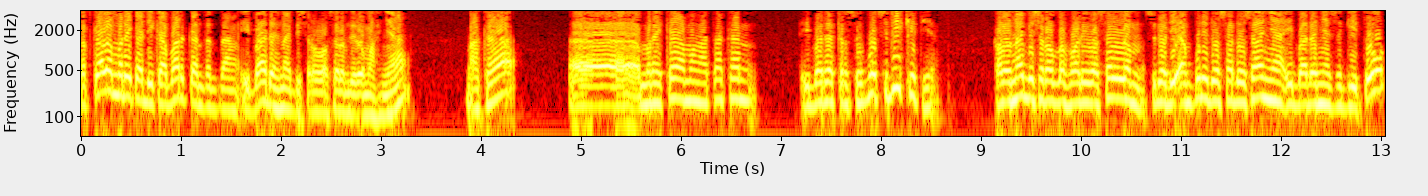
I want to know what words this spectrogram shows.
tatkala mereka dikabarkan tentang ibadah Nabi Shallallahu Alaihi Wasallam di rumahnya, maka uh, mereka mengatakan ibadah tersebut sedikit ya. Kalau Nabi Shallallahu Alaihi Wasallam sudah diampuni dosa-dosanya, ibadahnya segitu,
